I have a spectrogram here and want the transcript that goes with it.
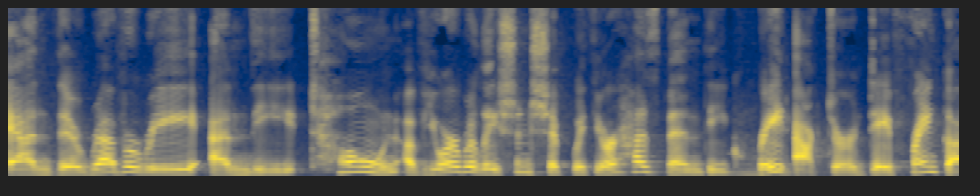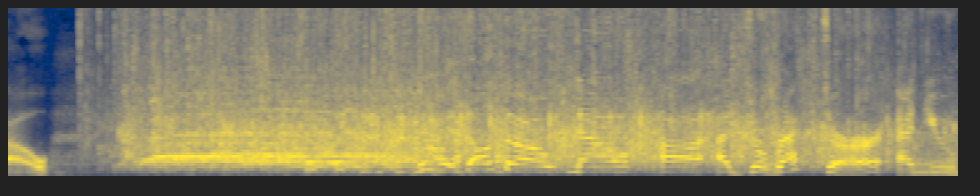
and the reverie and the tone of your relationship with your husband, the great actor Dave Franco, who is also now uh, a director, and you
